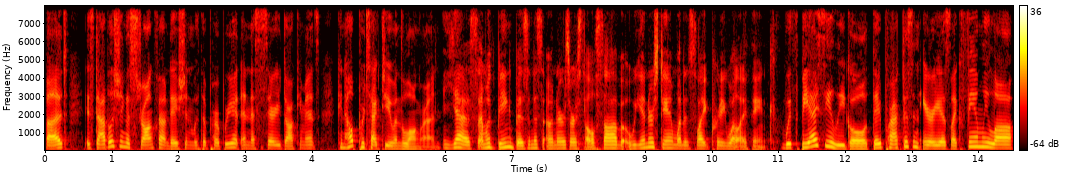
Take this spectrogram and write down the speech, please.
but establishing a strong foundation with appropriate and necessary documents can help protect you in the long run. Yes, and with being business owners ourselves, Sob, we understand what it's like pretty well, I think. With BIC Legal, they practice in areas like family law,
